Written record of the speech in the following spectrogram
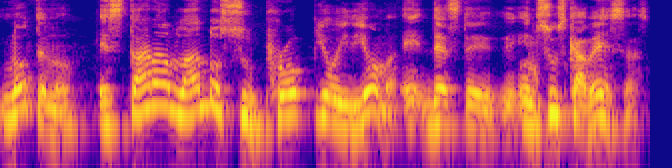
nótenlo, están hablando su propio idioma desde en sus cabezas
